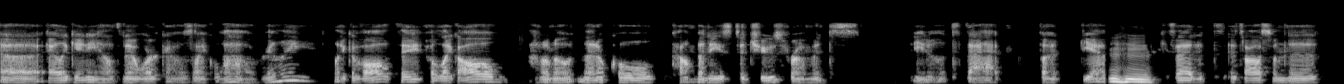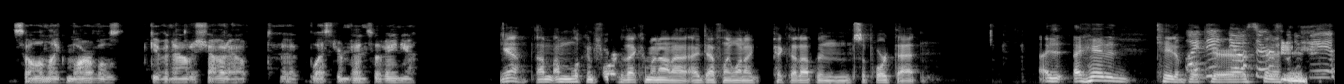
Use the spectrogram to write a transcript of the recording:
uh, Allegheny Health Network. I was like, wow, really? Like of all things, like all I don't know medical companies to choose from, it's you know it's that. But yeah, Mm-hmm. like you said, it's it's awesome to someone like Marvel's giving out a shout out to Western Pennsylvania. Yeah, I'm, I'm looking forward to that coming out. I, I definitely want to pick that up and support that. I I handed Kate a book I didn't here. I know was there was gonna- going to be a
